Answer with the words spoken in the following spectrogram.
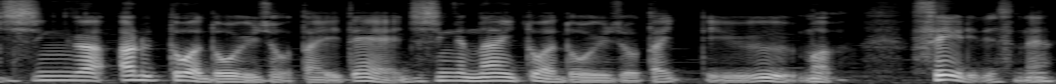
自信があるとはどういう状態で自信がないとはどういう状態っていうまあ整理ですね、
